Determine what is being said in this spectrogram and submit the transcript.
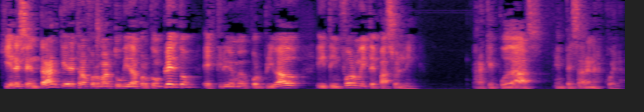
¿Quieres entrar? ¿Quieres transformar tu vida por completo? Escríbeme por privado y te informo y te paso el link para que puedas empezar en la escuela.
